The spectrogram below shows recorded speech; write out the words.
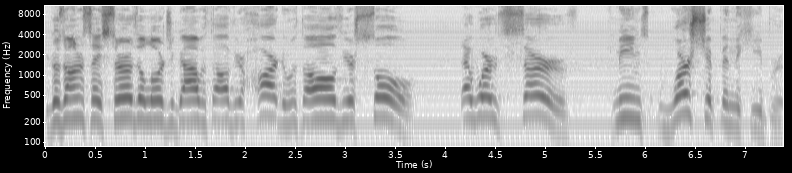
He goes on to say, Serve the Lord your God with all of your heart and with all of your soul. That word serve means worship in the Hebrew.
